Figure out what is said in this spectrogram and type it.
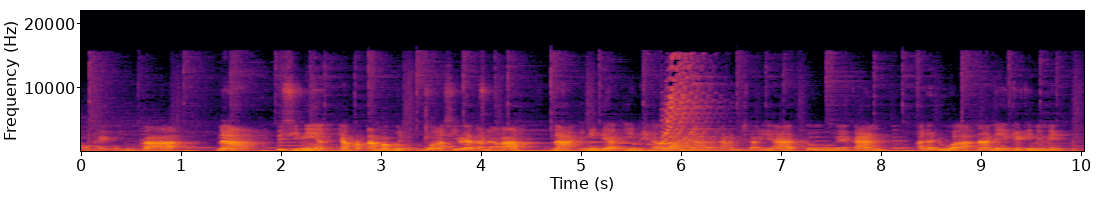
Oke gue buka. Nah di sini yang pertama gue, gue kasih lihat adalah nah ini dia inhalernya kalian bisa lihat tuh ya kan? Ada dua. Nah ini kayak gini nih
